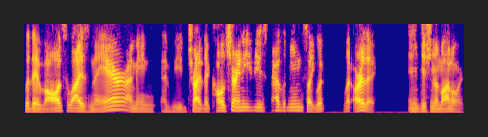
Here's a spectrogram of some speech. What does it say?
would they volatilize in the air? I mean, have you tried to culture any of these pathogens? Like, what what are they? in addition to modeling?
